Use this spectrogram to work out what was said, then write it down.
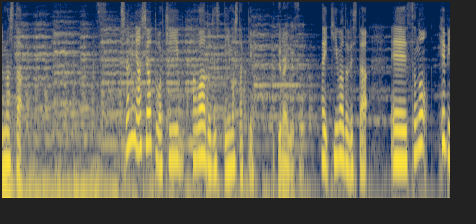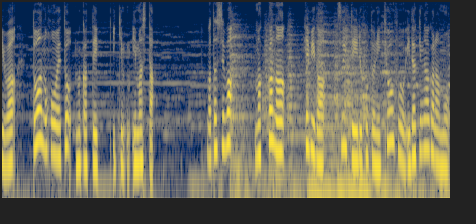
いましたちなみに足跡はキーワードですって言いましたっけ？言ってないです。はいキーワードでした、えーその蛇はドアの方へと向かっていいきいました私は真っ赤な蛇がついていることに恐怖を抱きながらも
